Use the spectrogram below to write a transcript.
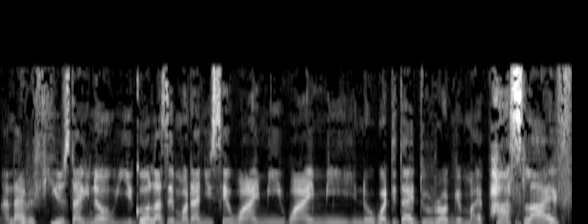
and I refused. That you know, you go as a mother and you say, "Why me? Why me? You know, what did I do wrong in my past life?"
